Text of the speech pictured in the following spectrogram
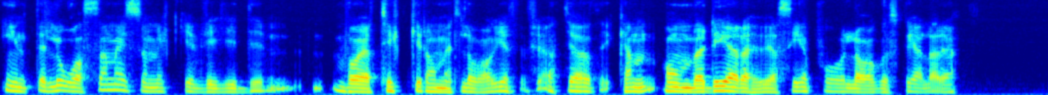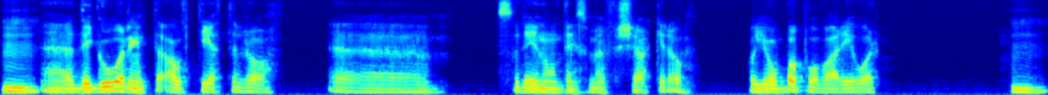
inte låsa mig så mycket vid vad jag tycker om ett lag. Att jag kan omvärdera hur jag ser på lag och spelare. Mm. Det går inte alltid jättebra. Så det är någonting som jag försöker att, att jobba på varje år. Mm.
